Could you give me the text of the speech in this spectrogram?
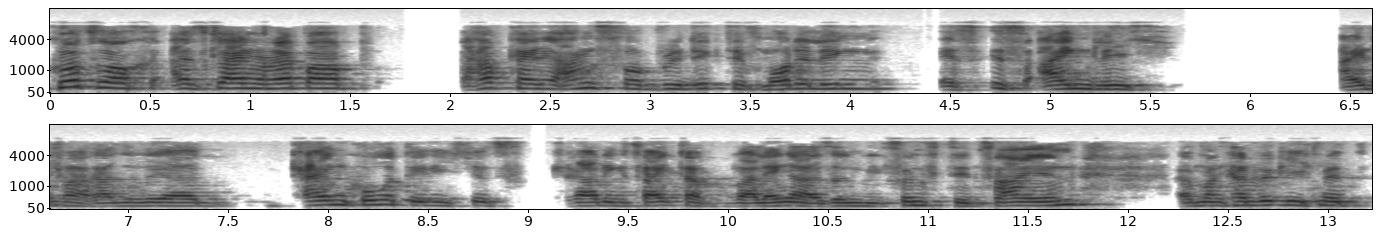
kurz noch als kleiner Wrap-up. Hab keine Angst vor Predictive Modeling. Es ist eigentlich einfach. Also wir, kein Code, den ich jetzt gerade gezeigt habe, war länger als irgendwie 15 Zeilen. Man kann wirklich mit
